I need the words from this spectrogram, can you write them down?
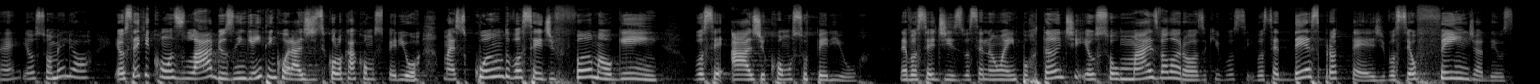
né, eu sou melhor. Eu sei que com os lábios ninguém tem coragem de se colocar como superior, mas quando você difama alguém, você age como superior. Né? Você diz, você não é importante, eu sou mais valorosa que você. Você desprotege, você ofende a Deus.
